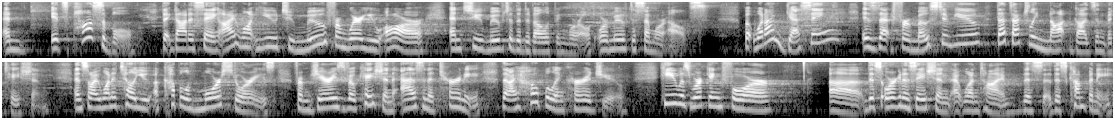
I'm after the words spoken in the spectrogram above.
And it's possible that God is saying, I want you to move from where you are and to move to the developing world or move to somewhere else. But what I'm guessing is that for most of you, that's actually not God's invitation. And so I want to tell you a couple of more stories from Jerry's vocation as an attorney that I hope will encourage you. He was working for uh, this organization at one time, this, uh, this company,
